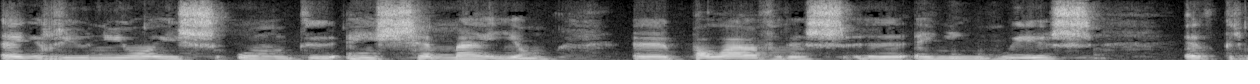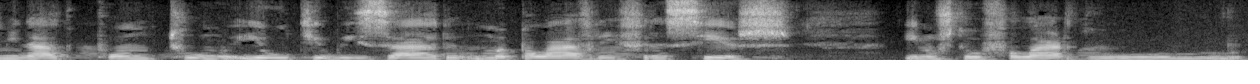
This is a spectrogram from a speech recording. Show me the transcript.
em reuniões onde enxameiam uh, palavras uh, em inglês, a determinado ponto eu utilizar uma palavra em francês. E não estou a falar do,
